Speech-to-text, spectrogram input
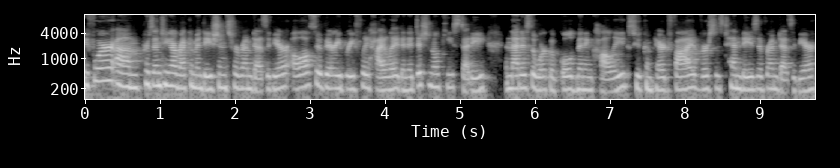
Before um, presenting our recommendations for remdesivir, I'll also very briefly highlight an additional key study, and that is the work of Goldman and colleagues who compared five versus 10 days of remdesivir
